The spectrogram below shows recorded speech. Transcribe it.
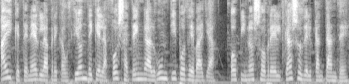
Hay que tener la precaución de que la fosa tenga algún tipo de valla, opinó sobre el caso del cantante.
